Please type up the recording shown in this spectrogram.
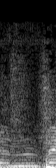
and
